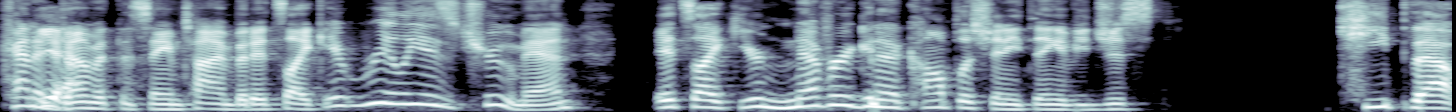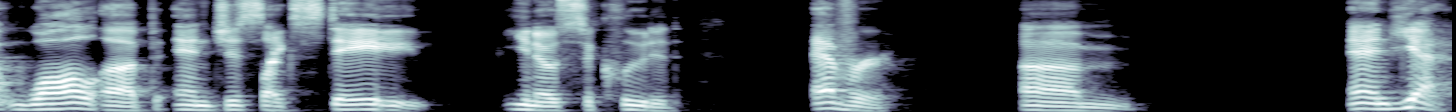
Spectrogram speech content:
Kind of Yeah. dumb at the same time, but it's like it really is true, man. It's like you're never going to accomplish anything if you just keep that wall up and just like stay, you know, secluded ever. Um and yeah,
